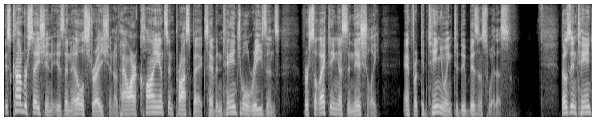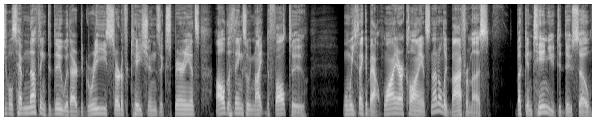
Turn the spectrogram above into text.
This conversation is an illustration of how our clients and prospects have intangible reasons for selecting us initially and for continuing to do business with us. Those intangibles have nothing to do with our degrees, certifications, experience, all the things we might default to when we think about why our clients not only buy from us, but continue to do so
